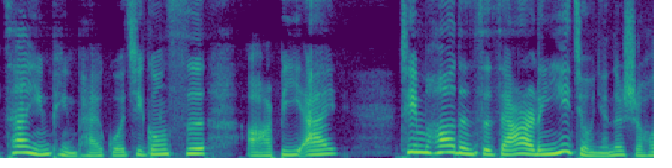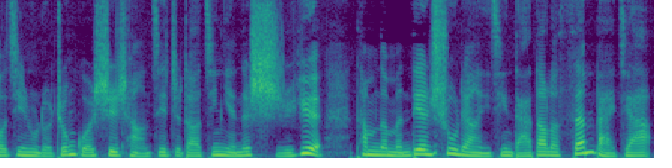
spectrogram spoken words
餐饮品牌国际公司 RBI。Tim Hortons 在二零一九年的时候进入了中国市场，截止到今年的十月，他们的门店数量已经达到了三百家。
